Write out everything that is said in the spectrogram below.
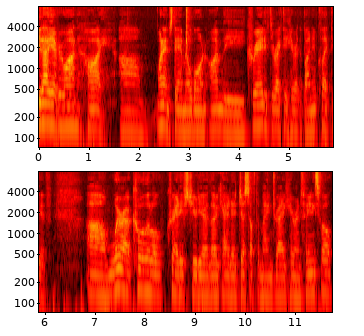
G'day everyone, hi. Um, my name's Dan Milbourne. I'm the creative director here at the Bunyip Collective. Um, we're a cool little creative studio located just off the main drag here in Phoenixville.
